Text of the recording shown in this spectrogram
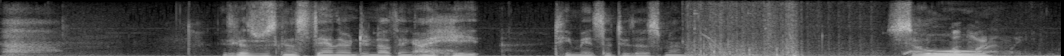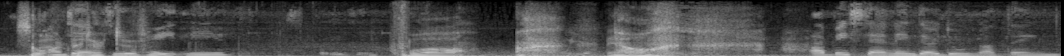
These guys are just gonna stand there and do nothing. I hate teammates that do this, man. So so Dance, you unproductive. hate me? Whoa. We have been no. I'd be standing there doing nothing.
